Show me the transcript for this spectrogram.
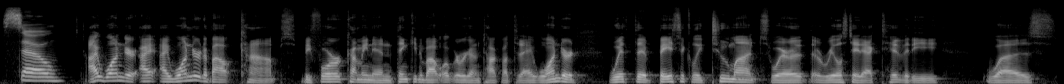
so I wonder. I, I wondered about comps before coming in, thinking about what we were going to talk about today. I wondered with the basically two months where the real estate activity was,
